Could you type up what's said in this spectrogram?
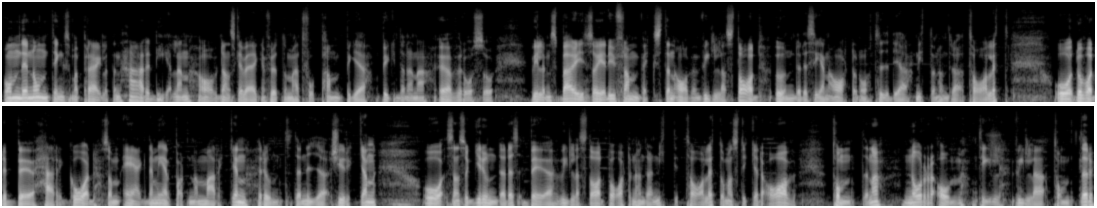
om det är någonting som har präglat den här delen av Danska vägen, förutom de här två pampiga byggnaderna Överås och Wilhelmsberg, så är det ju framväxten av en villastad under det sena 1800 och tidiga 1900-talet. Och då var det Bö herrgård som ägde merparten av marken runt den nya kyrkan. Och sen så grundades Bö villastad på 1890-talet och man styckade av tomterna norr om till villatomter.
